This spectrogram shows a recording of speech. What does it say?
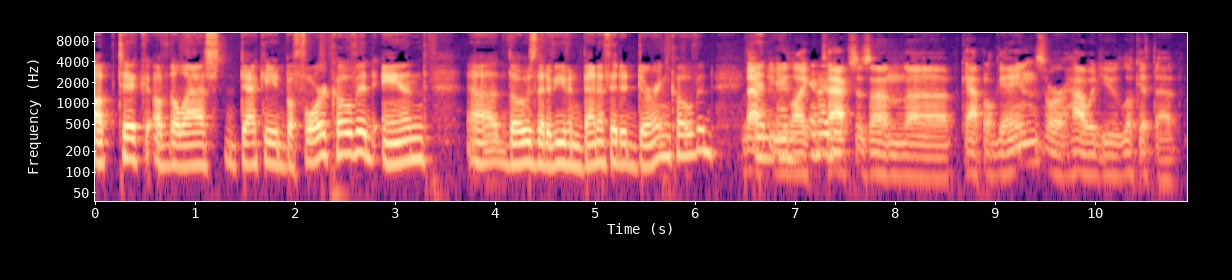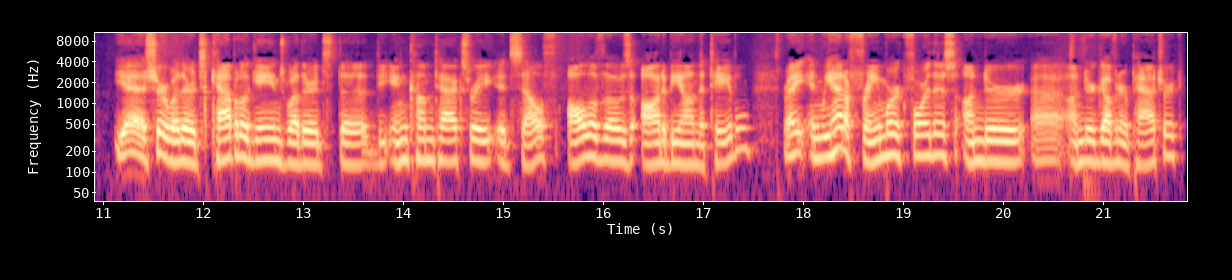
uptick of the last decade before covid and uh, those that have even benefited during COVID. That and, be and, like and taxes on uh, capital gains, or how would you look at that? Yeah, sure. Whether it's capital gains, whether it's the the income tax rate itself, all of those ought to be on the table, right? And we had a framework for this under uh, under Governor Patrick,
